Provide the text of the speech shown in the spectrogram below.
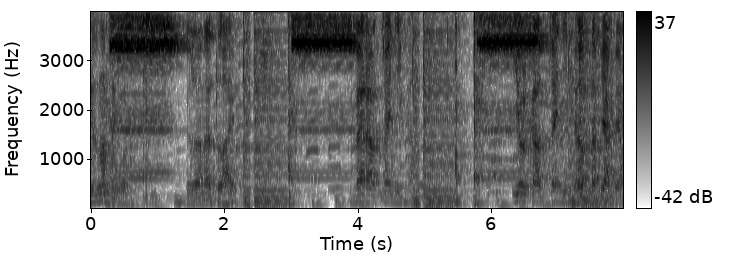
ja znam ten głos. Żanet Live. Vera od Czajnika. Julka od Czajnika. Zostaw, ja wiem.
